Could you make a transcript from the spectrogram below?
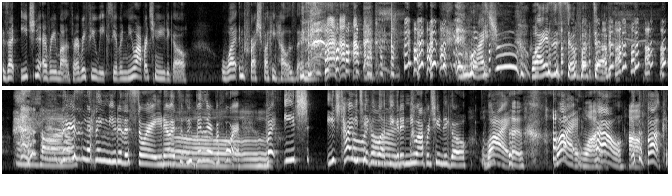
is that each and every month or every few weeks you have a new opportunity to go, what in fresh fucking hell is this? and why? Why is this so fucked up? There is nothing new to this story. You know, it's we've been there before. But each each time you Oh take a look, you get a new opportunity to go, why? Why? Why? How? What the fuck?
